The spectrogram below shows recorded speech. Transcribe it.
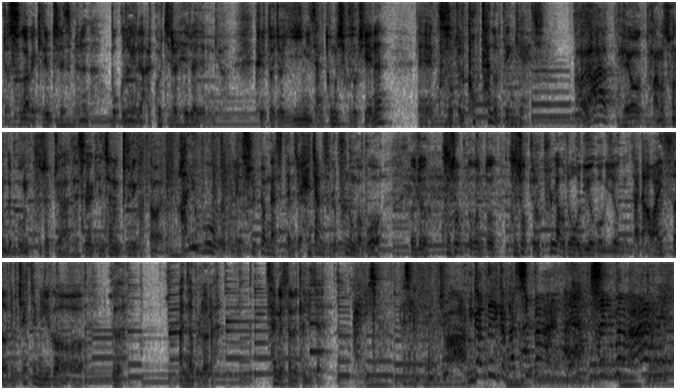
저 수갑에 기름칠 했으면은 목구멍에다 알코올칠을 해줘야 되는 겨. 그리고 또 저 2인 이상 동시 구속 시에는 에, 구속조를 폭탄으로 땡겨야지. 아, 대여 단어 쳤는데 뭔 구속자야. 됐어요. 괜찮은 둘이 갔다 와요. 아이고 원래 술병 났을 때는 저 해장술로 푸는 거고 또 저 구속독은 또 구속조로 풀라고 저 어디요 거기 저기 다 나와 있어. 좀 책좀 읽어. 그 안나 불러라. 삼겹살로 달리자. 달리자. 아, 안 간다니까. 나 신발! 신발!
